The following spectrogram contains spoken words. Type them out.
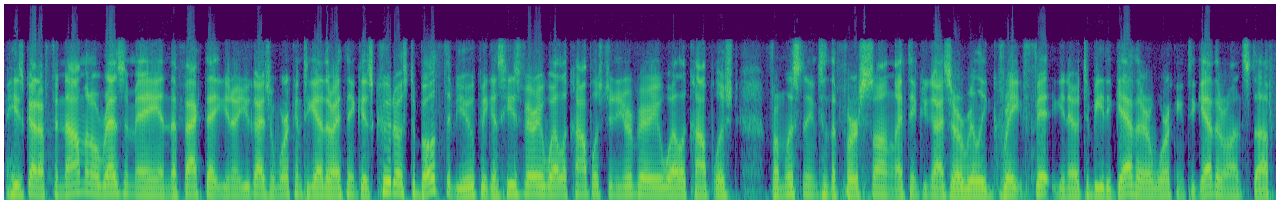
he's got a phenomenal resume, and the fact that you know you guys are working together, I think, is kudos to both of you because he's very well accomplished and you're very well accomplished. From listening to the first song, I think you guys are a really great fit, you know, to be together, working together on stuff.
